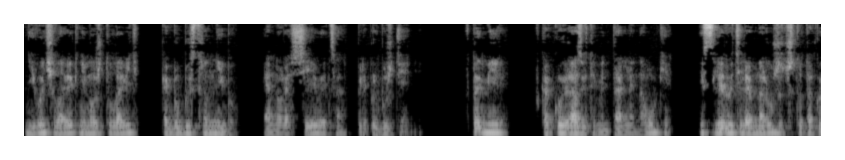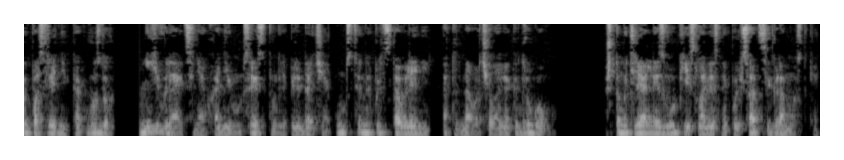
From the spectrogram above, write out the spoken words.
Его человек не может уловить, как бы быстро он ни был, и оно рассеивается при пробуждении. Той мере, в какой развитой ментальной науке исследователи обнаружат, что такой посредник, как воздух, не является необходимым средством для передачи умственных представлений от одного человека другому, что материальные звуки и словесные пульсации громоздки,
